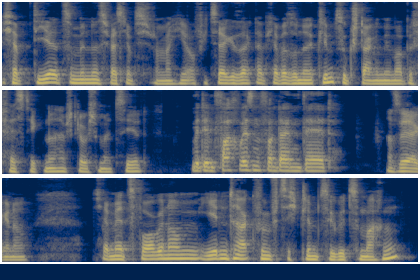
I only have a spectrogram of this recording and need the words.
Ich habe dir zumindest, ich weiß nicht, ob ich schon mal hier offiziell gesagt habe, ich habe ja so eine Klimmzugstange mir mal befestigt, ne? Habe ich glaube ich schon mal erzählt. Mit dem Fachwissen von deinem Dad. Also ja, genau. Ich habe mir jetzt vorgenommen, jeden Tag 50 Klimmzüge zu machen,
